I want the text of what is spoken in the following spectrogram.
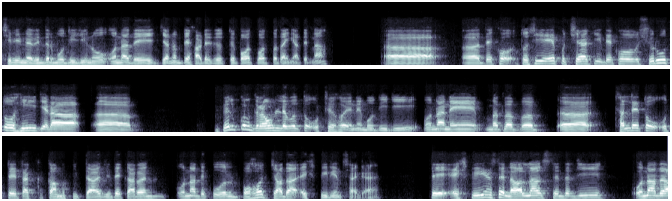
ਸ਼੍ਰੀ ਨਰਿੰਦਰ ਮੋਦੀ ਜੀ ਨੂੰ ਉਹਨਾਂ ਦੇ ਜਨਮ ਦਿਹਾੜੇ ਦੇ ਉੱਤੇ ਬਹੁਤ-ਬਹੁਤ ਵਧਾਈਆਂ ਦਿੰਦਾ। ਦੇਖੋ, ਤੁਸੀਂ ਇਹ ਪੁੱਛਿਆ ਕਿ ਦੇਖੋ, ਸ਼ੁਰੂ ਤੋਂ ਹੀ ਜਿਹੜਾ ਬਿਲਕੁਲ ਗਰਾਊਂਡ ਲੈਵਲ ਤੋਂ ਉੱਠੇ ਹੋਏ ਨੇ ਮੋਦੀ ਜੀ। ਉਹਨਾਂ ਨੇ ਮਤਲਬ ਥੱਲੇ ਤੋਂ ਉੱਤੇ ਤੱਕ ਕੰਮ ਕੀਤਾ, ਜਿਹਦੇ ਕਾਰਨ ਉਹਨਾਂ ਦੇ ਕੋਲ ਬਹੁਤ ਜ਼ਿਆਦਾ ਐਕਸਪੀਰੀਅੰਸ ਹੈਗਾ ਹੈ। ਤੇ ਐਕਸਪੀਰੀਅੰਸ ਦੇ ਨਾਲ ਨਾਲ ਸਤਿੰਦਰ ਜੀ, ਉਹਨਾਂ ਦਾ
